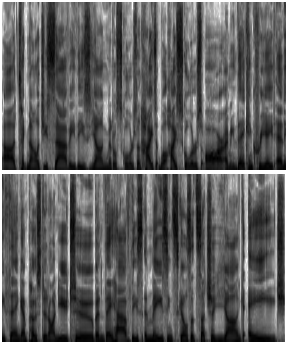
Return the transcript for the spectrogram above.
uh, technology savvy these young middle schoolers and high, well, high schoolers are. I mean, they can create anything and post it on YouTube, and they have these amazing skills at such a young age.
